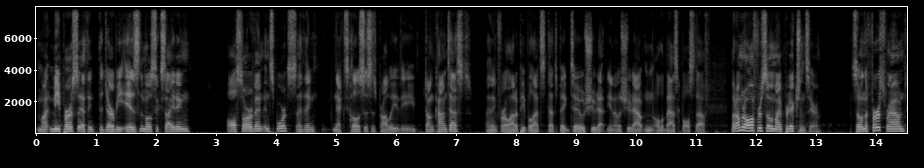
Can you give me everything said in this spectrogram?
My, me personally, I think the Derby is the most exciting All Star event in sports. I think next closest is probably the dunk contest. I think for a lot of people that's that's big too. Shoot out, you know, shoot out and all the basketball stuff. But I'm going to offer some of my predictions here. So in the first round,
